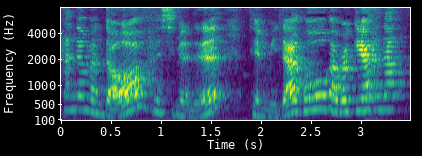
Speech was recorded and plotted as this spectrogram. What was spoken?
하나만 더 하시면 됩니다. 고 가볼게요. 하나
